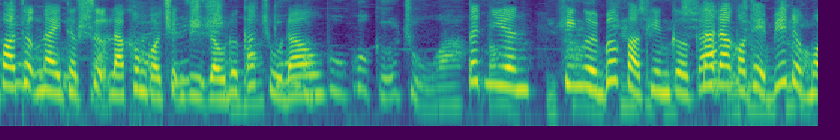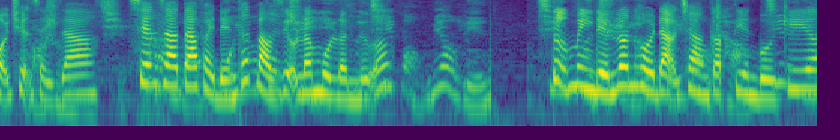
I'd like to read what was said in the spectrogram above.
hòa thượng này thật sự là không có chuyện gì giấu được các chủ đâu. Tất nhiên, khi người bước vào thiên cơ các, ta đã có thể biết được mọi chuyện xảy ra. Xem ra ta phải đến thất bảo diệu lâm một lần nữa. Tự mình đến luân hồi đạo tràng gặp tiền bối kia.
